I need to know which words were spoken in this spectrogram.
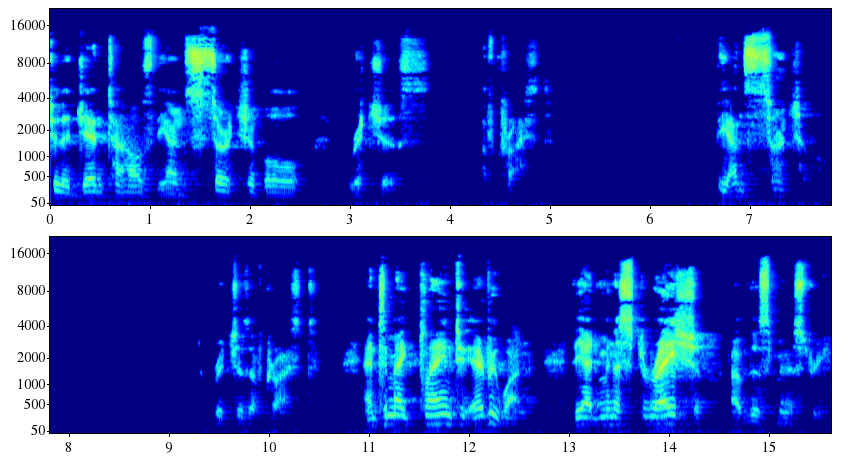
to the Gentiles the unsearchable riches of Christ. The unsearchable riches of Christ. And to make plain to everyone the administration of this ministry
